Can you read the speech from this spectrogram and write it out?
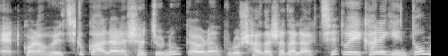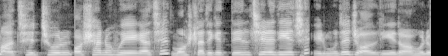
অ্যাড করা হয়েছে। একটু কালার আসার জন্য, কেননা পুরো সাদা সাদা লাগছে। তো এখানে কিন্তু মাছের ঝোল কষানো হয়ে গেছে। মশলা থেকে তেল ছেড়ে দিয়েছে। এর মধ্যে জল দিয়ে দেওয়া হলো।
